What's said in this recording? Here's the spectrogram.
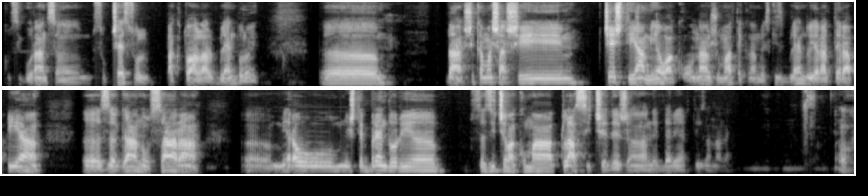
cu siguranță, succesul actual al blendului. Da, și cam așa. Și ce știam eu acum un an jumate când am deschis blendul era terapia, Zăganu, Sara, Uh, erau niște branduri, uh, să zicem acum, clasice deja ale berii artizanale. Ok.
